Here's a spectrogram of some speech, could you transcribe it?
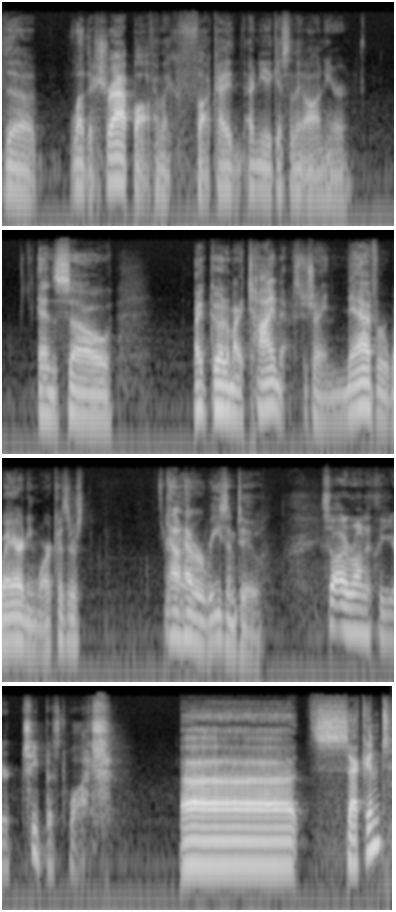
the leather strap off. I'm like, fuck, I, I need to get something on here. And so I go to my Timex, which I never wear anymore because there's, I don't have a reason to. So ironically, your cheapest watch. Uh, second.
